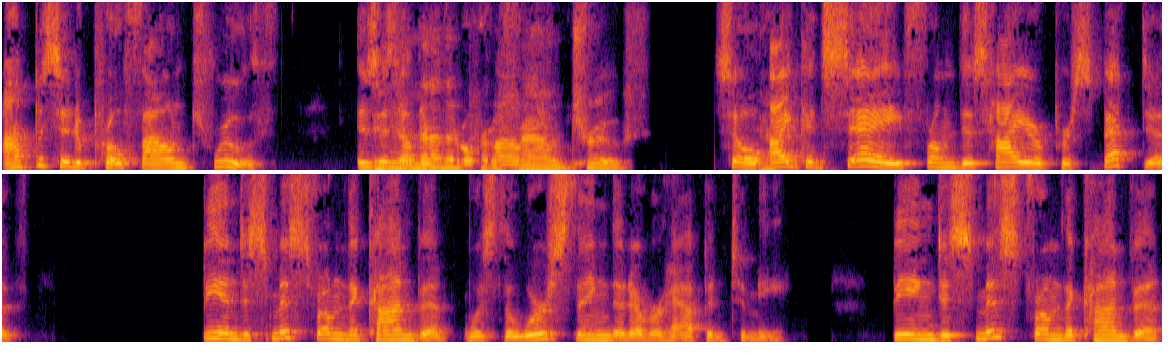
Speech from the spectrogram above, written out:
opposite of profound truth is, is another, another, profound, profound truth. So yeah. I could say from this higher perspective, being dismissed from the convent was the worst thing that ever happened to me. Being dismissed from the convent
